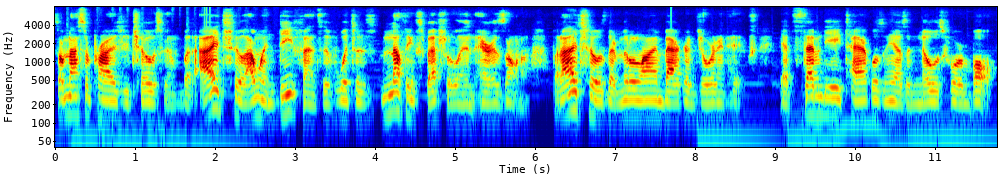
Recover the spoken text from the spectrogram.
so I'm not surprised you chose him. But I chose, I went defensive, which is nothing special in Arizona. But I chose their middle linebacker, Jordan Hicks. He had 78 tackles and he has a nose for a ball.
